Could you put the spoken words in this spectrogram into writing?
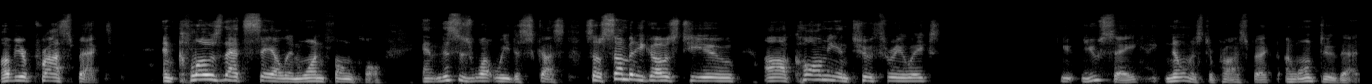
of your prospect, and close that sale in one phone call? And this is what we discuss. So somebody goes to you uh, call me in two, three weeks. You, you say, no, Mr. Prospect, I won't do that.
